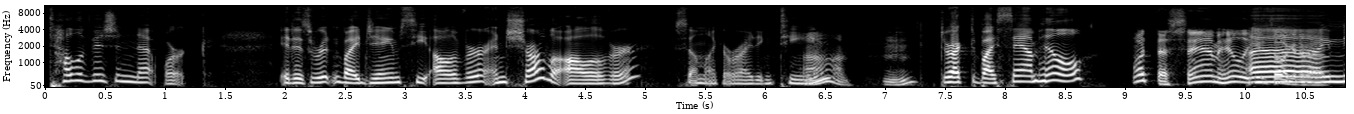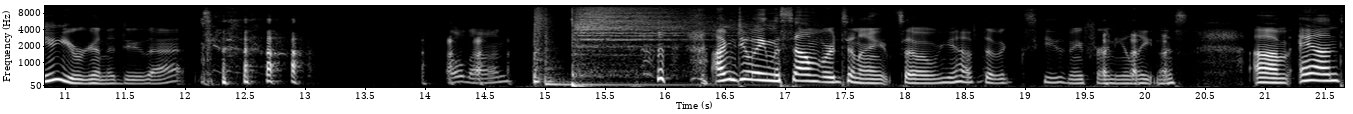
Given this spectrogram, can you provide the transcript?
television network. It is written by James C. Oliver and Charlotte Oliver. Sound like a writing team. Ah, mhm. Directed by Sam Hill. What the Sam Hill are you Uh, talking about? I knew you were going to do that. Hold on. I'm doing the soundboard tonight, so you have to excuse me for any lateness. Um, and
